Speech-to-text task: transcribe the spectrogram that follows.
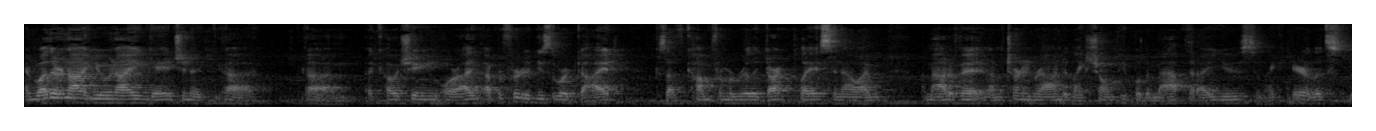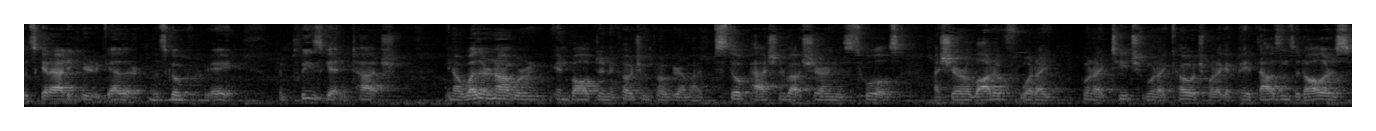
And whether or not you and I engage in a, uh, um, a coaching, or I, I prefer to use the word guide because I've come from a really dark place and now I'm I'm out of it and I'm turning around and like showing people the map that I used and like here let's let's get out of here together. Let's go create. And please get in touch. You know whether or not we're involved in a coaching program I'm still passionate about sharing these tools. I share a lot of what I what I teach what I coach what I get paid thousands of dollars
